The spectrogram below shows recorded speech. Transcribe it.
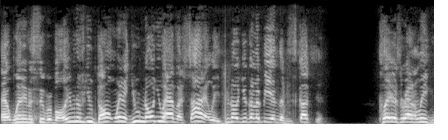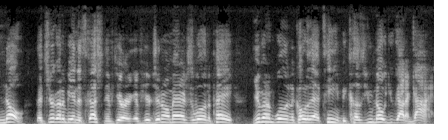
at winning a Super Bowl. Even if you don't win it, you know you have a shot at least. You know you're going to be in the discussion players around the league know that you're going to be in discussion. If your if your general manager is willing to pay, you're going to be willing to go to that team because you know you got a guy.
